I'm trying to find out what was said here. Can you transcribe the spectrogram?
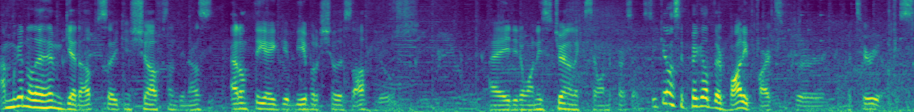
I'm gonna let him get up so he can show off something else. I don't think I could be able to show this off though. I didn't want his adrenaline because I want to press X. You can also pick up their body parts for materials.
